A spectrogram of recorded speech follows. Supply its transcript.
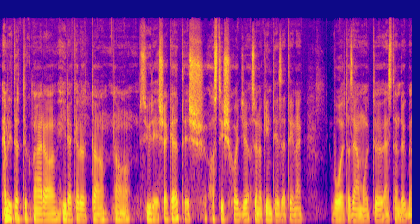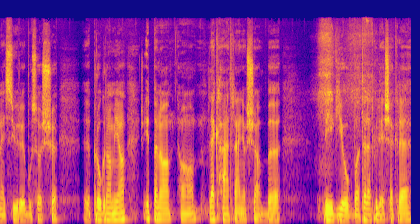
Említettük már a hírek előtt a, a szűréseket, és azt is, hogy az önök intézetének volt az elmúlt esztendőkben egy szűrőbuszos programja, és éppen a, a leghátrányosabb régiókba, településekre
